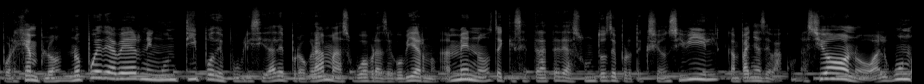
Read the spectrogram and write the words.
Por ejemplo, no puede haber ningún tipo de publicidad de programas u obras de gobierno, a menos de que se trate de asuntos de protección civil, campañas de vacunación o algún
